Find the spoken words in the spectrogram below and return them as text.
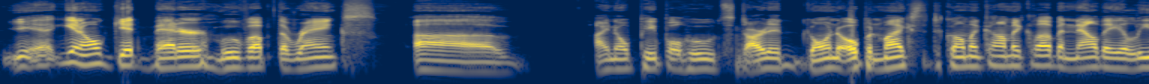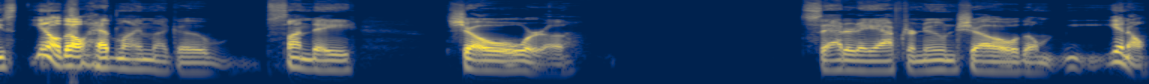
yeah, you know, get better, move up the ranks. Uh, I know people who started going to open mics at Tacoma Comedy Club, and now they at least, you know, they'll headline like a Sunday show or a Saturday afternoon show. They'll, you know,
